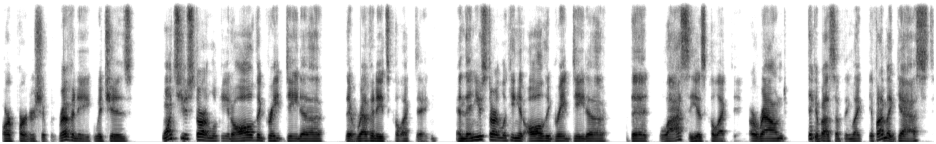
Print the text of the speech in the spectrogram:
our partnership with Revinate, which is once you start looking at all the great data that Revinate's collecting, and then you start looking at all the great data that Laasie is collecting around, think about something like if I'm a guest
